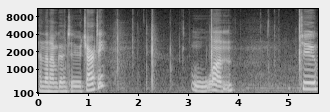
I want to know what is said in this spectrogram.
And then I'm going to Charity. One, two,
